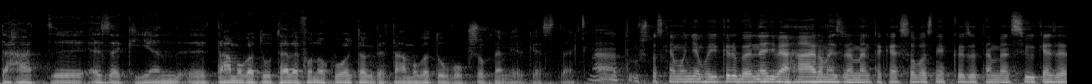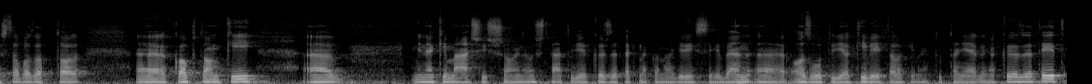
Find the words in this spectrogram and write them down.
tehát ezek ilyen támogató telefonok voltak, de támogató voksok nem érkeztek. Hát most azt kell mondjam, hogy kb. 43 ezeren mentek el szavazni a közvetemben, szűk ezer szavazattal kaptam ki. Mindenki más is sajnos, tehát ugye a körzeteknek a nagy részében. Az volt ugye a kivétel, aki meg tudta nyerni a körzetét.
